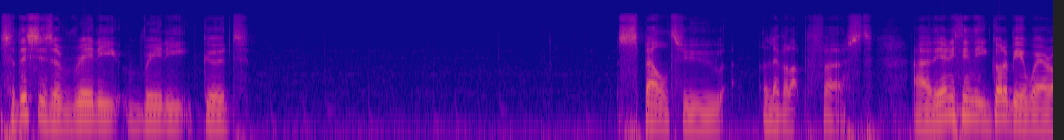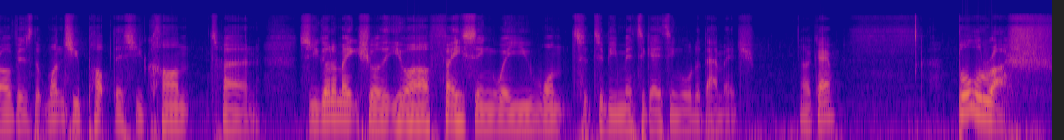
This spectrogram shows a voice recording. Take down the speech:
so this is a really really good spell to level up first. Uh, the only thing that you've got to be aware of is that once you pop this you can't turn. So you've got to make sure that you are facing where you want to be mitigating all the damage. Okay? Bull rush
